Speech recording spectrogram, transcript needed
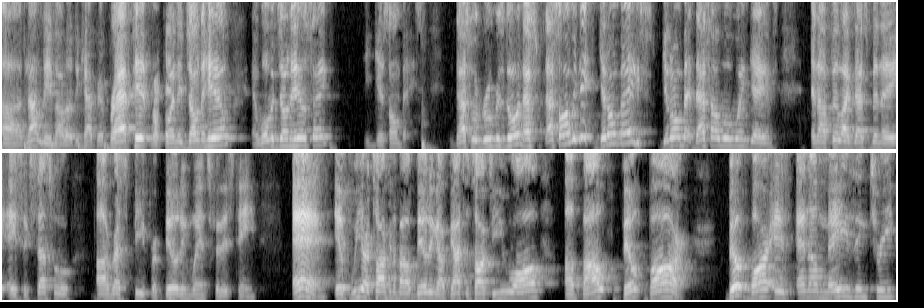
uh, not Leonardo DiCaprio, Brad Pitt Pitt. appointed Jonah Hill, and what would Jonah Hill say? He gets on base. That's what Groover's doing. That's that's all we need. Get on base. Get on base. That's how we'll win games. And I feel like that's been a, a successful uh, recipe for building wins for this team. And if we are talking about building, I've got to talk to you all about Built Bar. Built Bar is an amazing treat.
